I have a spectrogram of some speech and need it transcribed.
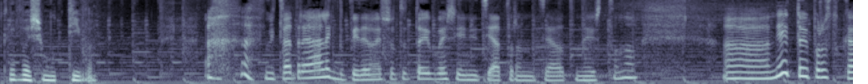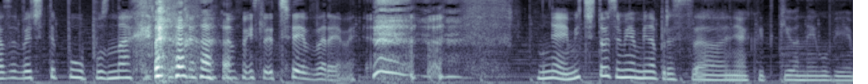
какъв беше мотива? Ми това трябва Алек да питаме, защото той беше инициатора на цялото нещо, но а, не, той просто каза, вече те поопознах. Мисля, че е време. Не, ми, че той самия мина през а, някакви такива негови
